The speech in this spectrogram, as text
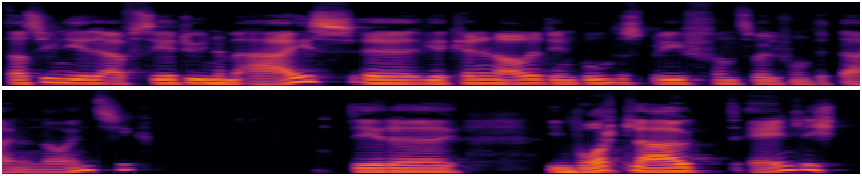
Da sind wir auf sehr dünnem Eis. Äh, wir kennen alle den Bundesbrief von 1291, der äh, im Wortlaut ähnlich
